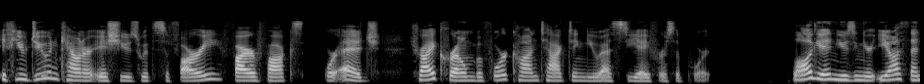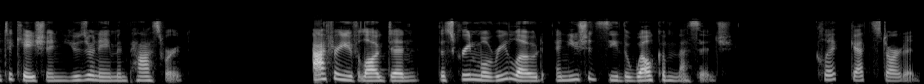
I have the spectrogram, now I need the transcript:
If you do encounter issues with Safari, Firefox, or Edge, try Chrome before contacting USDA for support. Log in using your e-authentication username and password. After you've logged in, the screen will reload and you should see the welcome message. Click Get Started.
